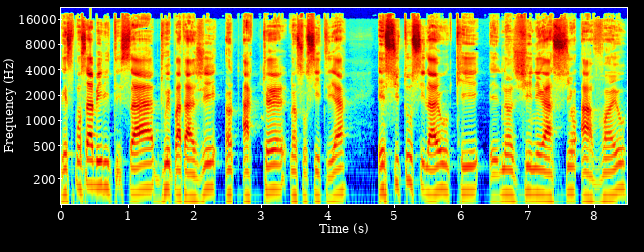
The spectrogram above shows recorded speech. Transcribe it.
Responsabilité ça doit partager entre acteurs dans société ya, et surtout si là yo qui euh, dans génération avant yo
